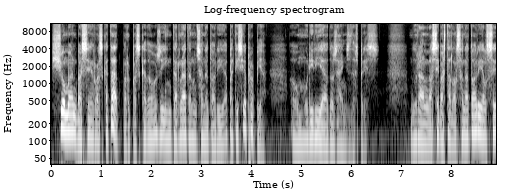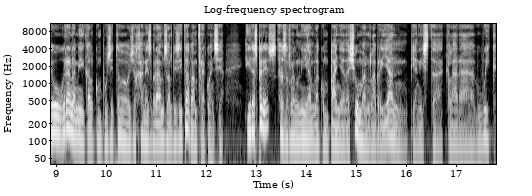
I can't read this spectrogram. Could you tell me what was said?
Schumann va ser rescatat per pescadors i internat en un sanatori a petició pròpia, on moriria dos anys després. Durant la seva estada al sanatori, el seu gran amic, el compositor Johannes Brahms, el visitava amb freqüència i després es reunia amb la companya de Schumann, la brillant pianista Clara Wick,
